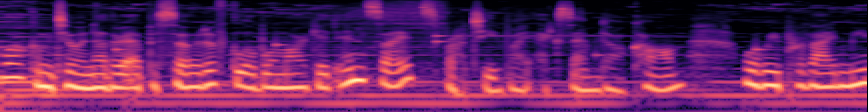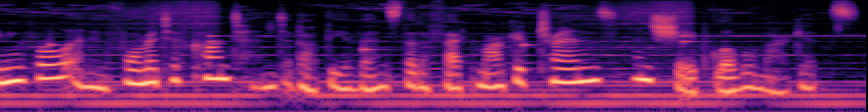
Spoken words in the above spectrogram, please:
Welcome to another episode of Global Market Insights brought to you by XM.com, where we provide meaningful and informative content about the events that affect market trends and shape global markets.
